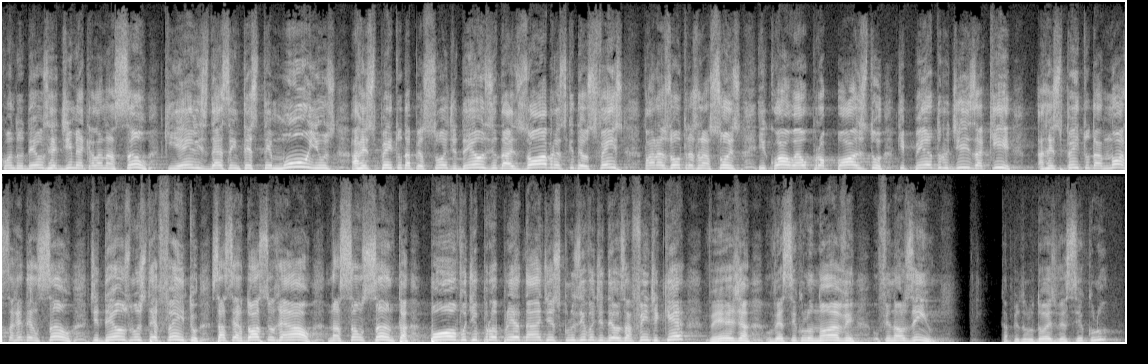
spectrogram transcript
quando Deus redime aquela nação? Que eles dessem testemunhos a respeito da pessoa de Deus e das obras que Deus fez para as outras nações. E qual é o propósito que Pedro diz aqui? A respeito da nossa redenção, de Deus nos ter feito sacerdócio real, nação santa, povo de propriedade exclusiva de Deus, a fim de que? Veja o versículo 9, o finalzinho. Capítulo 2, versículo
